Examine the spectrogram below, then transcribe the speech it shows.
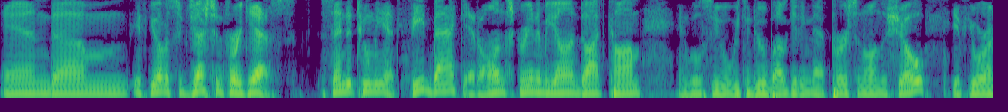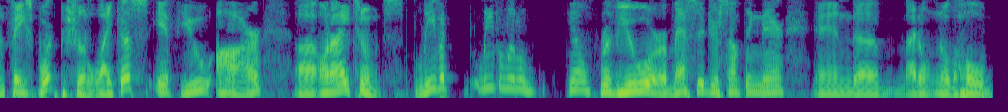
And um, if you have a suggestion for a guest, send it to me at feedback at onscreenandbeyond.com and we'll see what we can do about getting that person on the show. If you're on Facebook, be sure to like us. If you are uh, on iTunes, leave a leave a little you know, review or a message or something there. And uh, I don't know the whole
